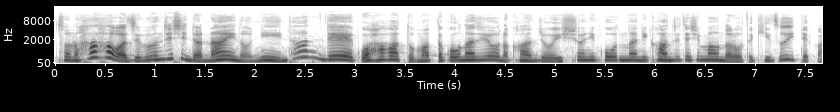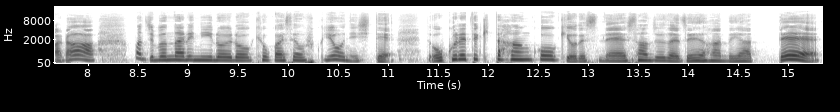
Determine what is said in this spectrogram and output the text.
その母は自分自身ではないのになんでこう母と全く同じような感情を一緒にこんなに感じてしまうんだろうって気づいてから、まあ、自分なりにいろいろ境界線を引くようにして遅れてきた反抗期をですね30代前半でやって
